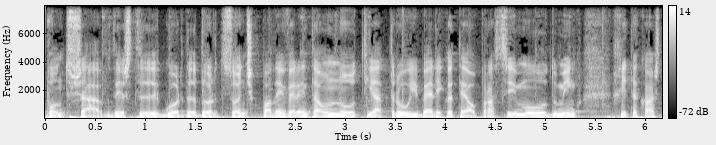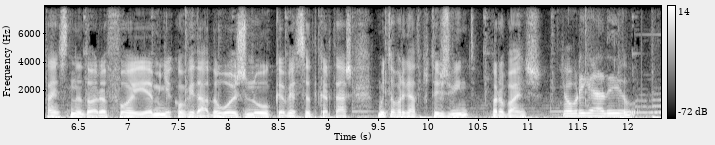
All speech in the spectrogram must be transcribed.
ponto-chave deste Guardador de Sonhos, que podem ver então no Teatro Ibérico até ao próximo domingo. Rita Costa, a encenadora, foi a minha convidada hoje no Cabeça de Cartaz. Muito obrigado por teres vindo, parabéns. Obrigada, eu.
